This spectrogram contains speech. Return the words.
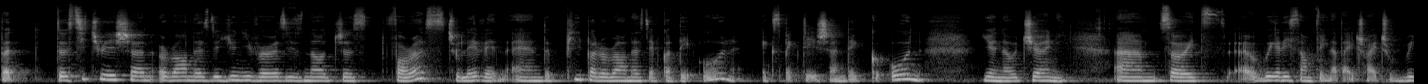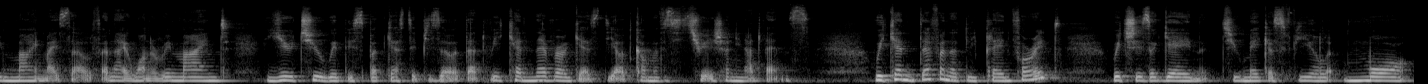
but the situation around us, the universe is not just for us to live in, and the people around us, they've got their own expectation, their own, you know, journey. Um, so it's uh, really something that I try to remind myself, and I want to remind you too with this podcast episode that we can never guess the outcome of the situation in advance. We can definitely plan for it, which is again to make us feel more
